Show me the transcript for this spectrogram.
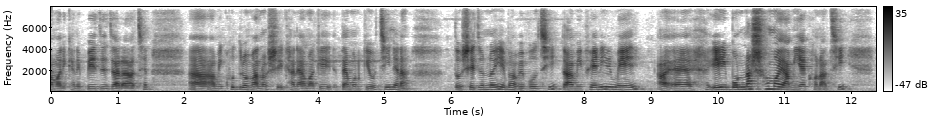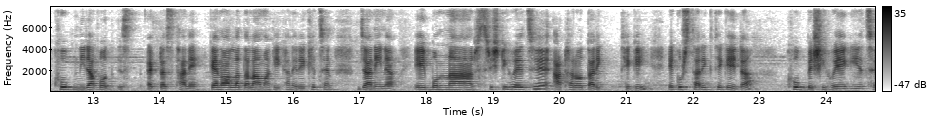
আমার এখানে পেজে যারা আছেন আমি ক্ষুদ্র মানুষ, এখানে আমাকে তেমন কেউ চিনে না। তো সেজন্যই এভাবে বলছি। তা আমি ফেনীর মেয়ে এই বন্যার সময় আমি এখন আছি, খুব নিরাপদ একটা স্থানে। কেন আল্লাহ তালা আমাকে এখানে রেখেছেন জানি না। এই বন্যার সৃষ্টি হয়েছে আঠারো তারিখ থেকেই। একুশ তারিখ থেকে এটা খুব বেশি হয়ে গিয়েছে।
